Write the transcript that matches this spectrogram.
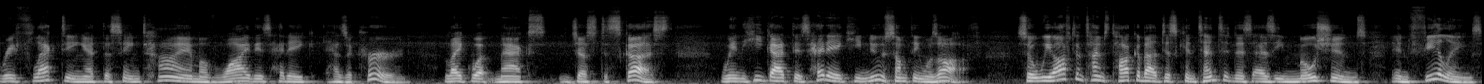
reflecting at the same time of why this headache has occurred, like what Max just discussed when he got this headache, he knew something was off. So we oftentimes talk about discontentedness as emotions and feelings,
